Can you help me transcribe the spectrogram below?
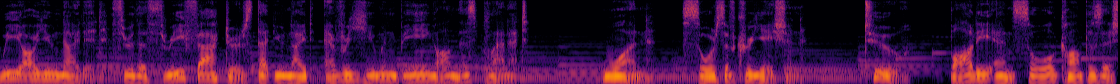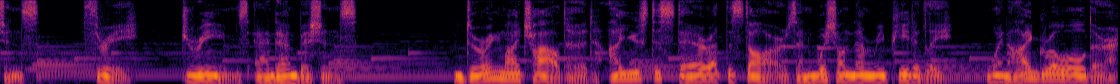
We are united through the three factors that unite every human being on this planet. 1. Source of creation. 2. Body and soul compositions. 3. Dreams and ambitions. During my childhood, I used to stare at the stars and wish on them repeatedly. When I grow older,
